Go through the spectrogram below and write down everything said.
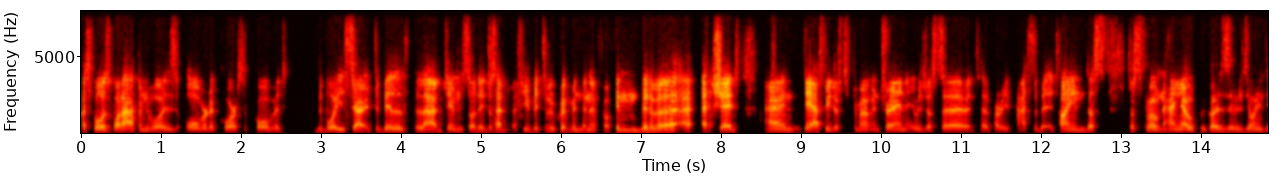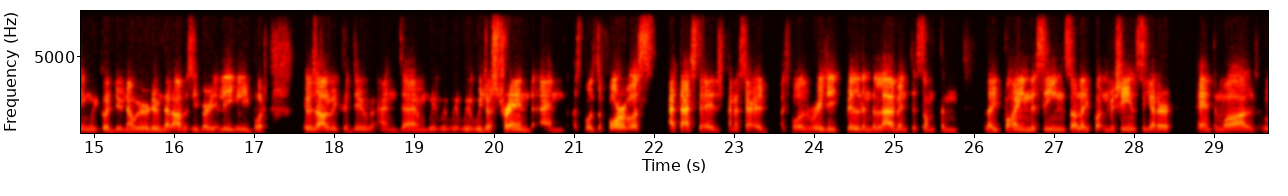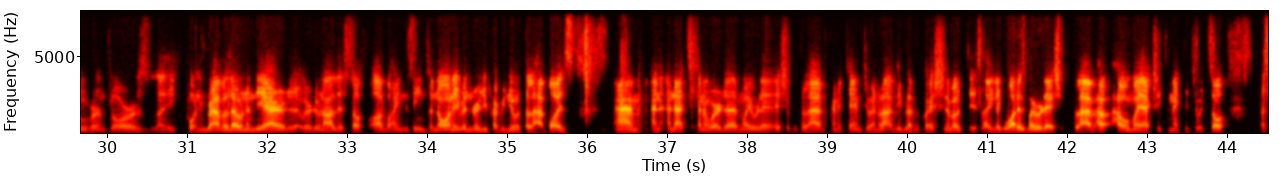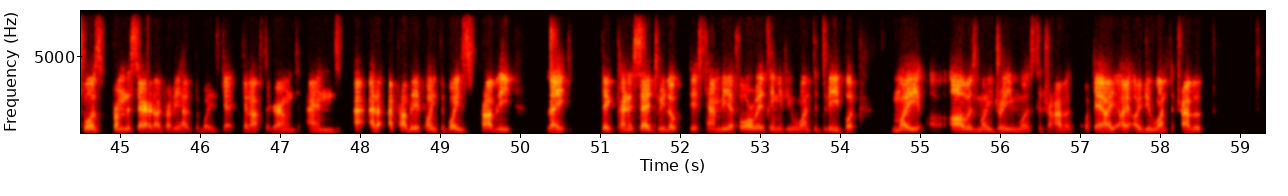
I suppose what happened was over the course of COVID, the boys started to build the lab gym. So they just had a few bits of equipment and a fucking bit of a, a, shed. And they asked me just to come out and train. It was just to, to probably pass a bit of time, just just come out and hang out because it was the only thing we could do. Now we were doing that obviously very illegally, but it was all we could do. And um, we, we, we, we just trained. And I suppose the four of us at that stage kind of started, I suppose, really building the lab into something like behind the scenes. So like putting machines together painting walls, hoovering floors, like putting gravel down in the yard. We were doing all this stuff all behind the scenes, and no one even really probably knew what the lab was. Um, and, and that's kind of where the, my relationship with the lab kind of came to. And a lot of people have a question about this, like, like what is my relationship with the lab? How, how am I actually connected to it? So I suppose from the start, I probably helped the boys get, get off the ground. And at, at probably a point, the boys probably like, they kind of said to me, look, this can be a four way thing if you want it to be, but my always my dream was to travel. Okay, I, I, I do want to travel.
